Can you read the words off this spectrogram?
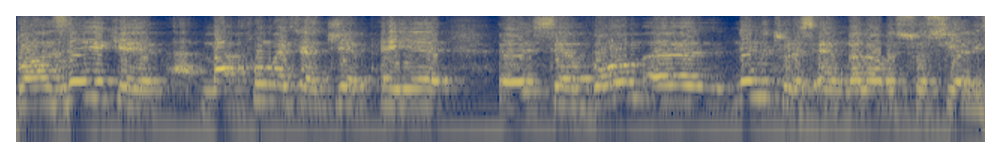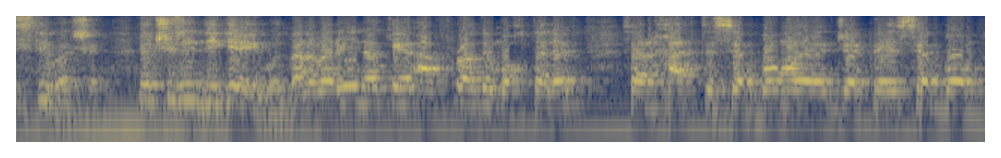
واضحه که مفهومش از جبهه سوم نمی‌تونست انقلاب سوسیالیستی باشه. یه چیز دیگه ای بود. بنابراین اینا که افراد مختلف سر خط سوم و جبهه سوم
